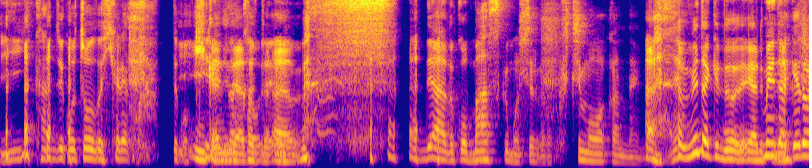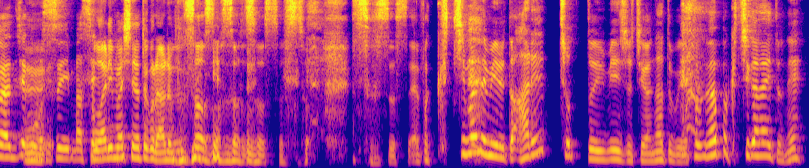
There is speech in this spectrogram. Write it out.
う いい感じでこうちょうど光がパッてこう綺麗な顔で。いい感じで で、あの、こう、マスクもしてるから、口もわかんないみたいな、ね、目だけどやる、ね、目だけどやる、う、すいません。割りましなところあるもんね。そうそうそうそうそう。そうそうそう。やっぱ口まで見ると、あれ？ちょっとイメージと違うなと思うやっぱ口がないとね。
